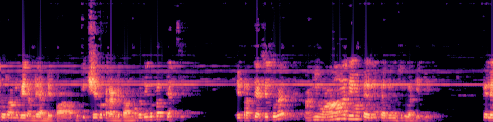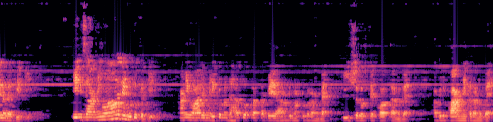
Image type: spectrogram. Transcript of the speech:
තෝරන්න බේරන්න යන්න එපා. ප්‍රතික්ෂේප කරන්න එපා. මොකද ඒක ප්‍රත්‍යක්ෂය. ඒ ප්‍රත්‍යක්ෂය තුළ අනිවාර්යයෙන්ම පෙරෙන පෙරෙන සුළු ගතිය තියෙනවා. පෙළෙන ගතිය තියෙනවා. ඒ නිසා අනිවාර්යයෙන්ම දුක තියෙනවා. අනිවාර්යයෙන්ම එකම ධාතුවක්වත් අපේ ආඳුමට්ටු කරන්න බෑ. ඊශ්වරත්වයක්වත් ගන්න බෑ. අපිට පාලනය කරන්න බෑ.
